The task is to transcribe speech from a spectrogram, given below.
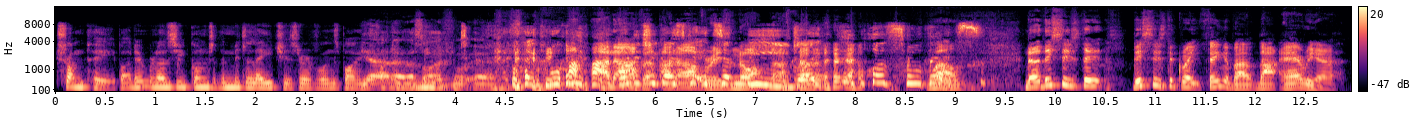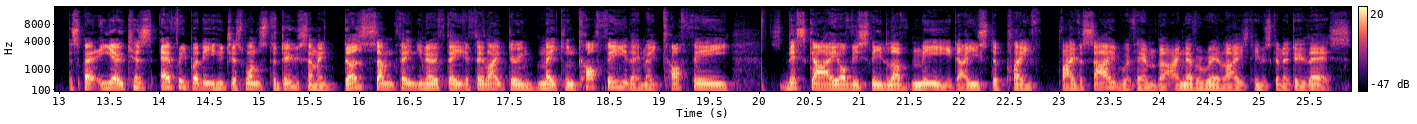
Trumpy, but I didn't realise you'd gone to the Middle Ages where everyone's buying Yeah, I fucking know. That's what I mead. thought. Yeah. Like, when, when did you guys Ann get into mead? that. Like, what's all Well, this? No, this is the this is the great thing about that area. You know, because everybody who just wants to do something does something. You know, if they if they like doing making coffee, they make coffee. This guy obviously loved mead. I used to play five aside with him, but I never realised he was going to do this.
